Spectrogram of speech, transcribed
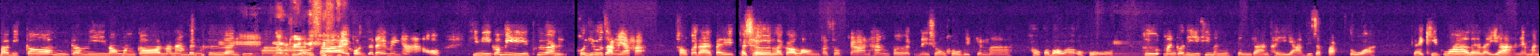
บาร์บีคอนก็มีน้องมังกรมานั่งเป็นเพื่อนอืมกินข้าวนั่งเป็นเพื่อนใช่คนจะได้ไม่เหงา ทีนี้ก็มีเพื่อนคนที่รู้จักเนี่ยค่ะ เขาก็ได้ไปเผชิญแล้วก็ลองประสบการณ์ห้างเปิดในช่วงโควิดกันมาเขาก็บอกว่าโอ้โห คือมันก็ดีที่มันเป็นการพยายามที่จะปรับตัว แต่คิดว่าหลาย ๆ อย่างเนี่ยมัน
